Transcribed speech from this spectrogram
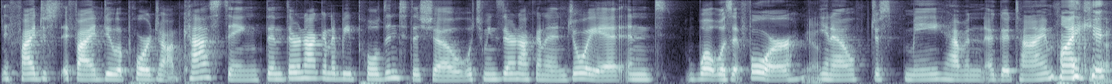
if I just if I do a poor job casting, then they're not going to be pulled into the show, which means they're not going to enjoy it. And what was it for? Yeah. You know, just me having a good time. Like, Yeah.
